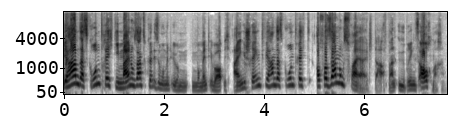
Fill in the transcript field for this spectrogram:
Wir haben das Grundrecht, die Meinung sagen zu können, ist im Moment, im Moment überhaupt nicht eingeschränkt. Wir haben das Grundrecht auf Versammlungsfreiheit. Darf man übrigens auch machen.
